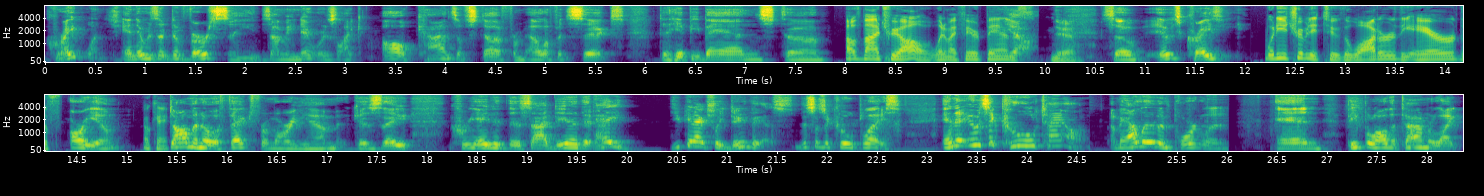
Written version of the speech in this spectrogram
great ones. And it was a diverse scene. I mean, it was like all kinds of stuff from Elephant Six to hippie bands to Of Montreal, one of my favorite bands. yeah. Yeah. So it was crazy. What do you attribute it to? The water, the air, the. F- REM okay. domino effect from REM because they created this idea that, hey, you can actually do this. This is a cool place. And it was a cool town. I mean, I live in Portland, and people all the time are like,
